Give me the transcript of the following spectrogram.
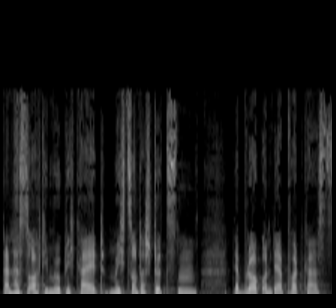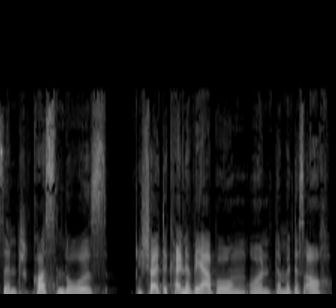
dann hast du auch die Möglichkeit, mich zu unterstützen. Der Blog und der Podcast sind kostenlos. Ich schalte keine Werbung und damit das auch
